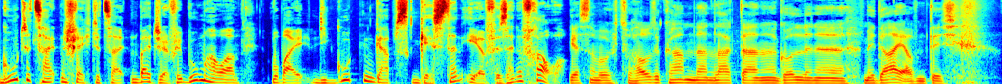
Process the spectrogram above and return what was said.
Gute Zeiten, schlechte Zeiten bei Jeffrey Boomhauer. Wobei die guten gab's gestern eher für seine Frau. Gestern, wo ich zu Hause kam, dann lag da eine goldene Medaille auf dem Tisch.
